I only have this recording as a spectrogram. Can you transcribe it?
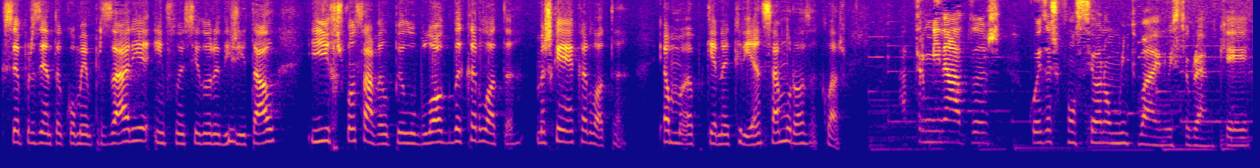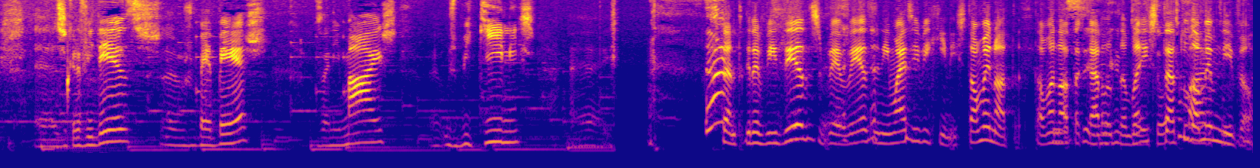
que se apresenta como empresária, influenciadora digital e responsável pelo blog da Carlota. Mas quem é a Carlota? É uma pequena criança amorosa, claro. Há determinadas coisas que funcionam muito bem no Instagram, que é eh, as gravidezes, eh, os bebés, os animais, eh, os biquínis. Portanto, gravidezes, bebés, animais e biquínis. Tomem nota. Toma nota, Sim, Carla, também. estou Está tudo ao mesmo nível.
